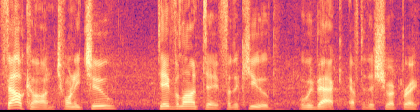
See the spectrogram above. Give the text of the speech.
Falcon 22, Dave Vellante for theCUBE. We'll be back after this short break.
